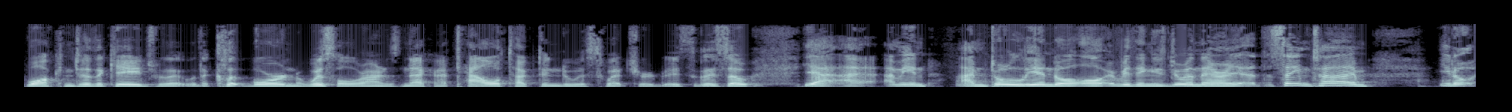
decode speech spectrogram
walking to the cage with a, with a clipboard and a whistle around his neck and a towel tucked into his sweatshirt, basically. So yeah, I, I mean, I'm totally into all everything he's doing there. At the same time, you know,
